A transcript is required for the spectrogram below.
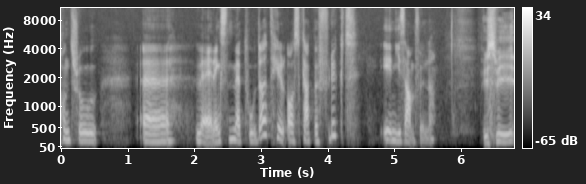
kontrolleringsmetoder til å skape frykt inn i samfunnet. Hvis vi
